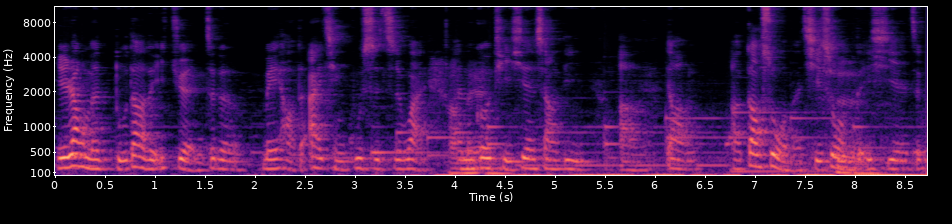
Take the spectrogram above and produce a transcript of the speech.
也让我们读到了一卷这个美好的爱情故事之外，还能够体现上帝啊。告诉我们，其实我们的一些这个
